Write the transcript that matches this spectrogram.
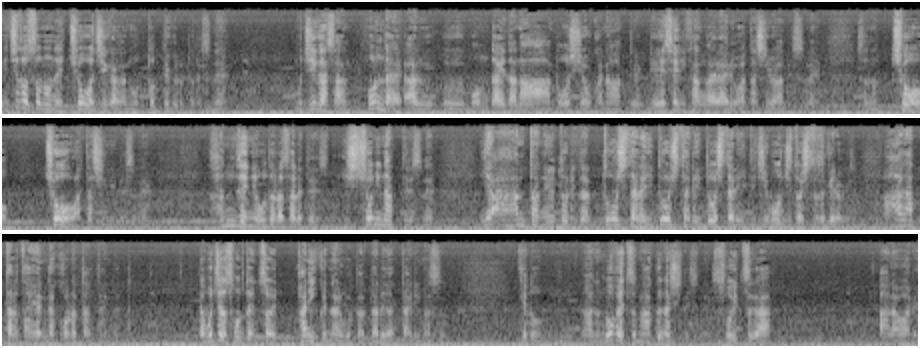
一度そのね超自我が乗っ取ってくるとですね自我さん本来ある問題だなどうしようかなって冷静に考えられる私はですねその超超私にですね完全に踊らされてですね一緒になってですねいやあんたの言う通りだどうしたらいいどうしたらいいどうしたらいいって自問自答し続けるわけです。ああだったら大変だこうなったら大変だともちろん本当にそういうパニックになることは誰だってありますけどあののべつ幕なしですねそいつが現れる。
